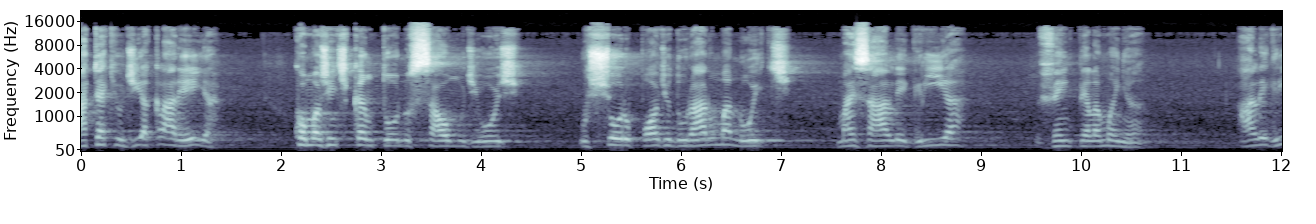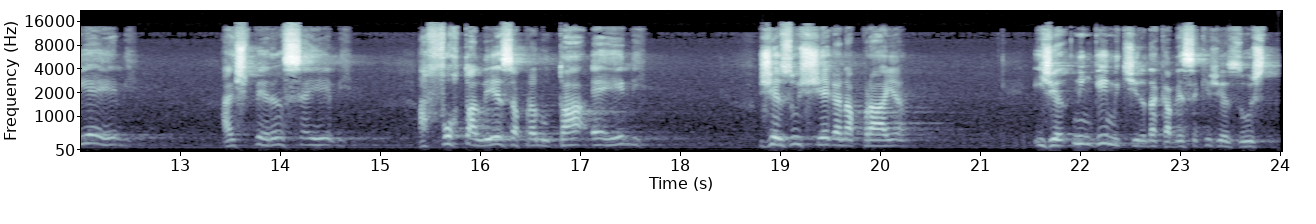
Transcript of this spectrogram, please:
até que o dia clareia, como a gente cantou no salmo de hoje. O choro pode durar uma noite, mas a alegria vem pela manhã. A alegria é Ele, a esperança é Ele, a fortaleza para lutar é Ele. Jesus chega na praia e Je... ninguém me tira da cabeça que Jesus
